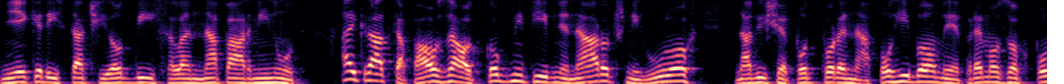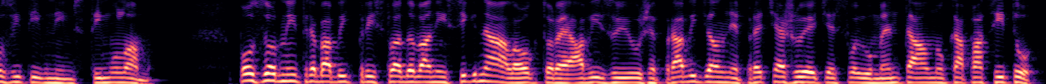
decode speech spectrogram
niekedy stačí oddych len na pár minút. Aj krátka pauza od kognitívne náročných úloh, navyše podporená pohybom, je pre mozog pozitívnym stimulom. Pozorný treba byť pri sledovaní signálov, ktoré avizujú, že pravidelne preťažujete svoju mentálnu kapacitu.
